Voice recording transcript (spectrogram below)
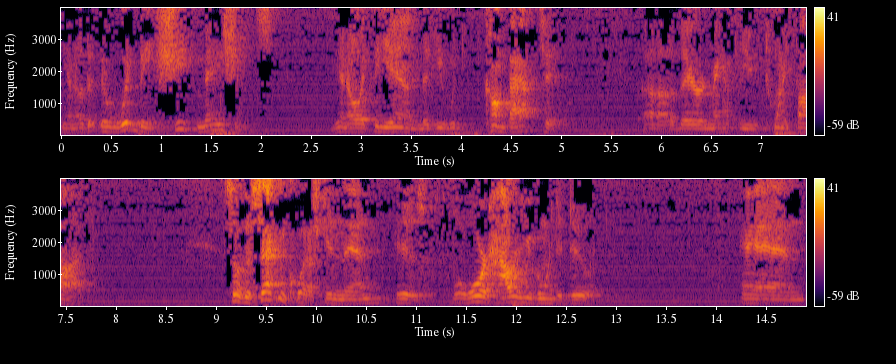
You know that there would be sheep nations you know, at the end that he would come back to uh, there in Matthew 25. So the second question then is, well, Lord, how are you going to do it? And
